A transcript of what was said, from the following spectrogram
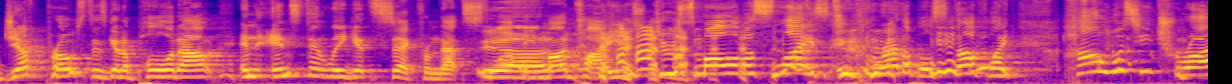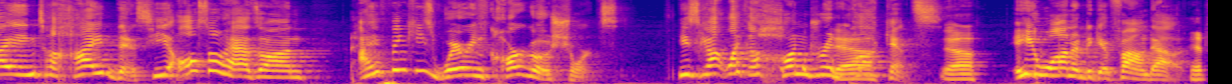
Jeff Probst is gonna pull it out and instantly get sick from that sloppy Yeah. mud pie. He's too small of a slice. Incredible stuff. Like, how was he trying to hide this? He also has on. I think he's wearing cargo shorts. He's got like a hundred Yeah. pockets. Yeah. He wanted to get found out. It,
